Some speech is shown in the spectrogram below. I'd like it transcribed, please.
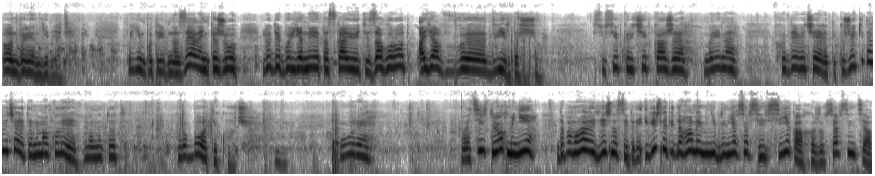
вон бур'ян їдять. Їм потрібна зелень. Кажу, люди бур'яни таскають за город, а я в е, двір тащу. Сусід кричить, каже, Маріна, ходи вечеряти. Кажу, які там вечеряти? Нема коли. У мене тут роботи куча. Кури. А ці втрьох мені допомагають вічно сипати. І вічно під ногами мені, блін, я вся в сі- в хожу, вся в синцях.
